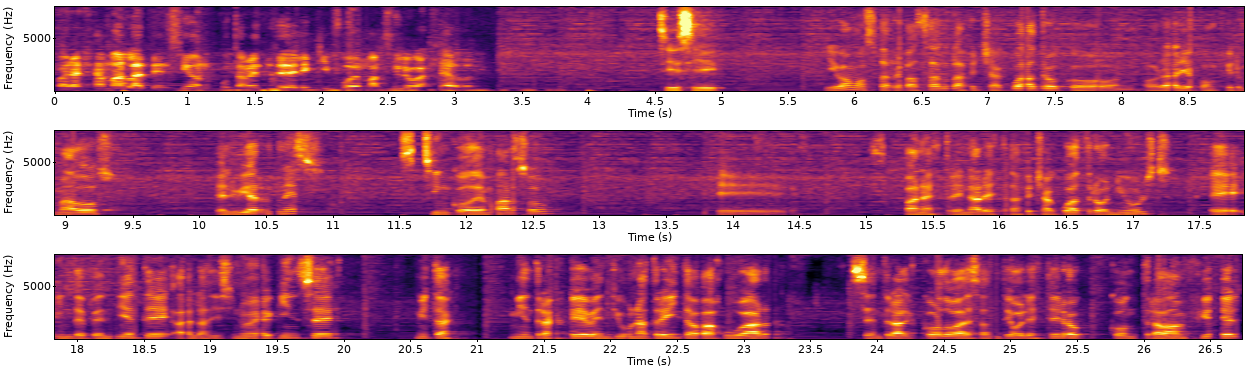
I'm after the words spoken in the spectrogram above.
para llamar la atención justamente del equipo de Marcelo Gallardo. Sí, sí. Y vamos a repasar la fecha 4 con horarios confirmados. El viernes 5 de marzo eh, van a estrenar esta fecha 4 News e Independiente a las 19.15, mientras, mientras que 21.30 va a jugar Central Córdoba de Santiago del Estero contra Banfield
